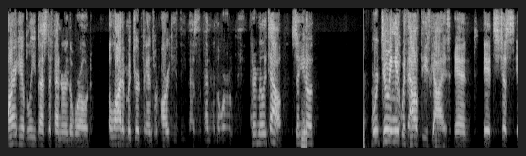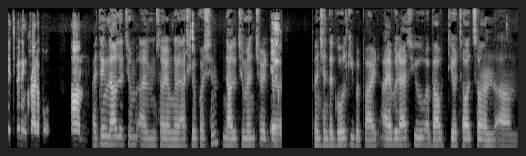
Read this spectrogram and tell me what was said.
arguably best defender in the world. A lot of Madrid fans would argue best defender in the world, Eder Militao. So you know, we're doing it without these guys, and it's just it's been incredible. Um, I think now that you, I'm sorry, I'm going to ask you a question. Now that you mentioned the mentioned the goalkeeper part, I would ask you about your thoughts on um,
